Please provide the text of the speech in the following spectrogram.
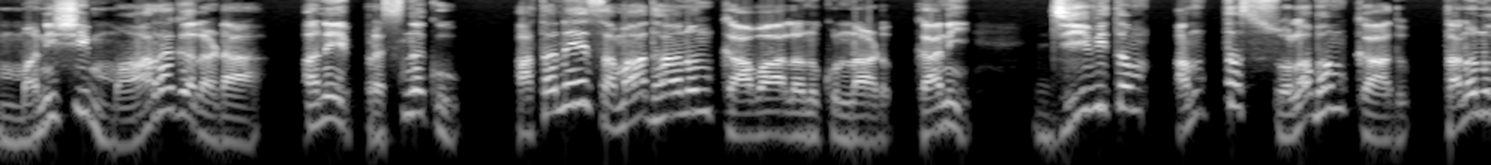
మనిషి మారగలడా? అనే ప్రశ్నకు అతనే సమాధానం కావాలనుకున్నాడు. కాని జీవితం అంత సులభం కాదు. తనను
